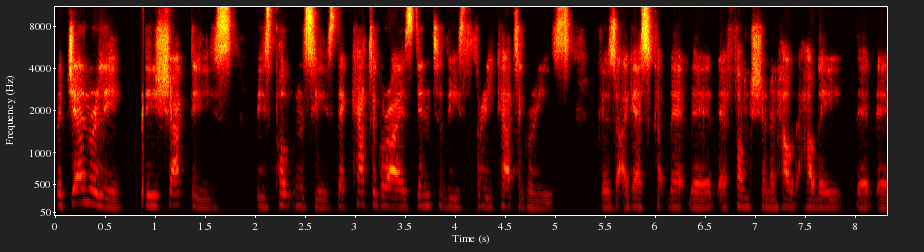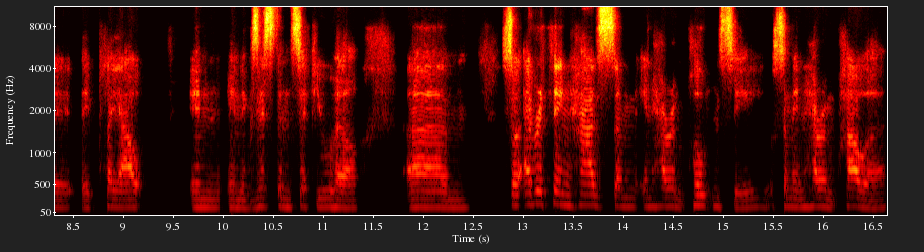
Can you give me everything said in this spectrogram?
But generally, these Shaktis, these potencies, they're categorized into these three categories because I guess their, their, their function and how, how they, they, they play out in, in existence, if you will. Um, so everything has some inherent potency, some inherent power,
